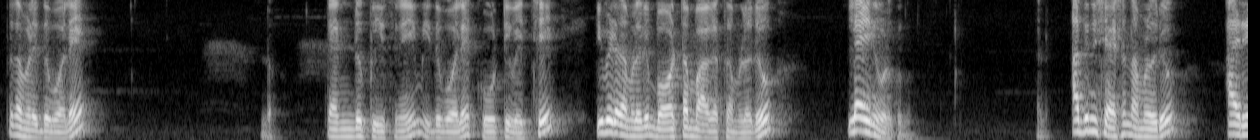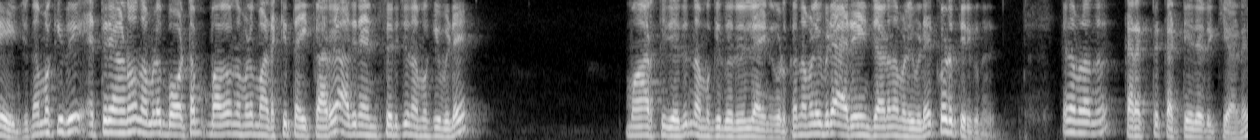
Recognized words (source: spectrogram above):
അപ്പോൾ നമ്മൾ ഇതുപോലെ രണ്ട് പീസിനെയും ഇതുപോലെ കൂട്ടി വെച്ച് ഇവിടെ നമ്മളൊരു ബോട്ടം ഭാഗത്ത് നമ്മളൊരു ലൈൻ കൊടുക്കുന്നു. അതിനുശേഷം നമ്മളൊരു അര ഇഞ്ച് നമുക്കിത് എത്രയാണോ നമ്മൾ ബോട്ടം ഭാഗം നമ്മൾ മടക്കി തയ്ക്കാറ്. അതിനനുസരിച്ച് നമുക്കിവിടെ മാർക്ക് ചെയ്ത് നമുക്കിതൊരു ലൈൻ കൊടുക്കാം. നമ്മളിവിടെ അര ഇഞ്ചാണ് നമ്മളിവിടെ കൊടുത്തിരിക്കുന്നത്. ഇനി നമ്മളൊന്ന് കറക്റ്റ് കട്ട് ചെയ്തെടുക്കുകയാണ്.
